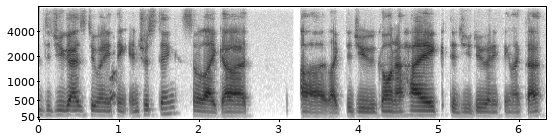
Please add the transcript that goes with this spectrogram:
did you guys do anything interesting? So like uh uh like did you go on a hike? Did you do anything like that?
